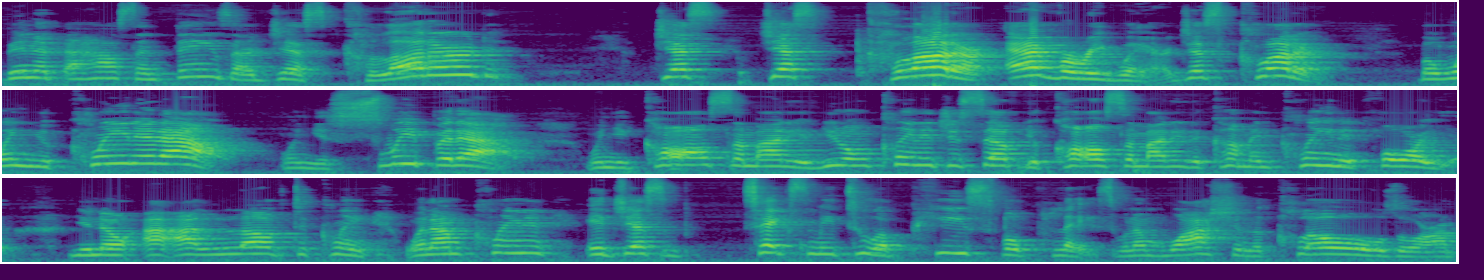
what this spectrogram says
been at the house and things are just cluttered? Just just clutter everywhere. Just clutter. But when you clean it out, when you sweep it out, when you call somebody, if you don't clean it yourself, you call somebody to come and clean it for you. You know, I, I love to clean. When I'm cleaning, it just takes me to a peaceful place. When I'm washing the clothes or I'm,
